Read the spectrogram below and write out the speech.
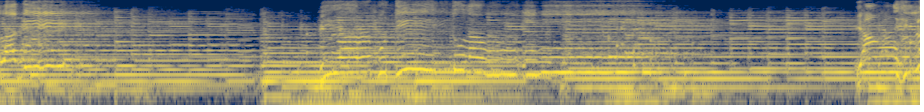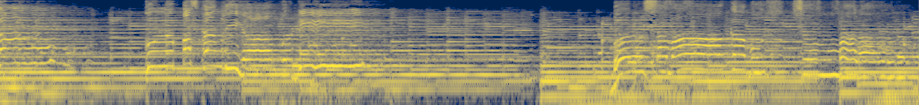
lagi. Biar putih tulang ini. Yang hilang Ku lepaskan dia pergi Bersama kabus semalam.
